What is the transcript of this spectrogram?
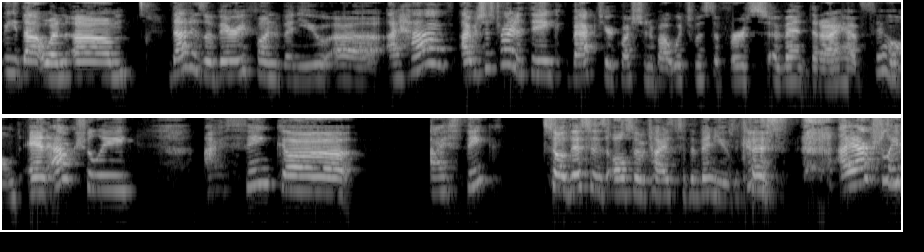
beat that one. Um, that is a very fun venue. Uh, I have. I was just trying to think back to your question about which was the first event that I have filmed, and actually, I think. Uh, I think so this is also ties to the venue because I actually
